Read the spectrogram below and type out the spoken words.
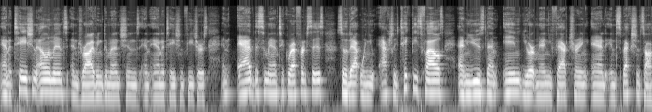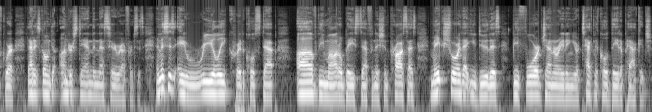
annotation elements and driving dimensions and annotation features and add the semantic references so that when you actually take these files and use them in your manufacturing and inspection software that it's going to understand the necessary references and this is a really critical step of the model-based definition process. Make sure that you do this before generating your technical data package.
